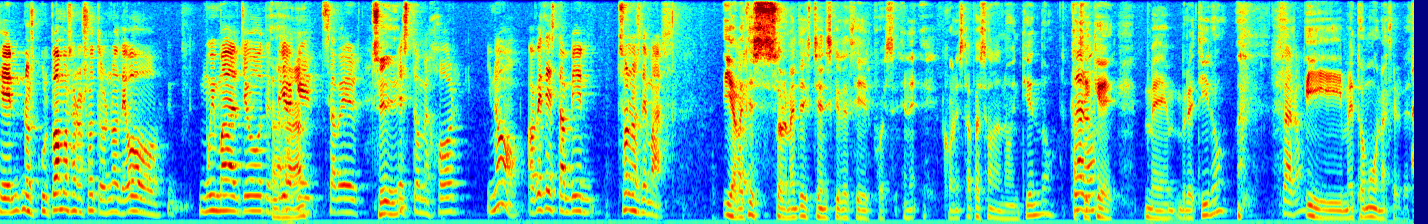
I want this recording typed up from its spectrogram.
que nos culpamos a nosotros, ¿no? De, oh, muy mal, yo tendría Ajá. que saber Sí. esto mejor. Y no, a veces también son los demás. Y a veces solamente tienes que decir, pues en- con esta persona no entiendo, Claro. así que me retiro Claro. y me tomo una cerveza,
